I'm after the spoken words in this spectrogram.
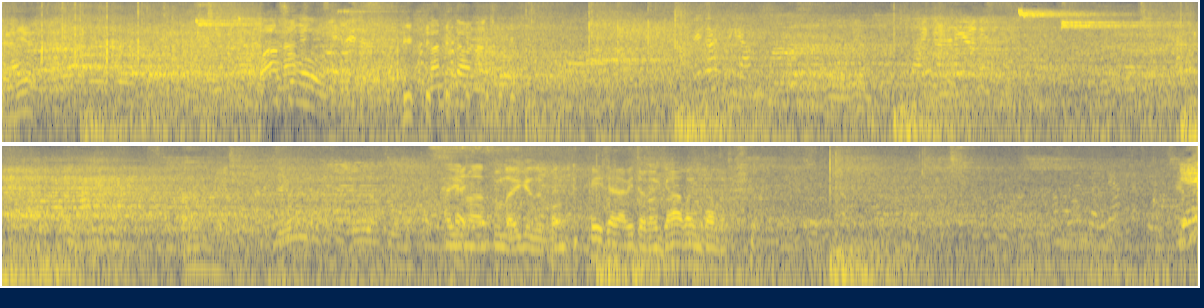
El 10. ¡Pasos! La han pitado a Nacho. Venga, Adrián. Venga, Adrián. Hay uno azul ahí que se pone. ¿Qué dice el árbitro? Que haga entonces. Bien.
